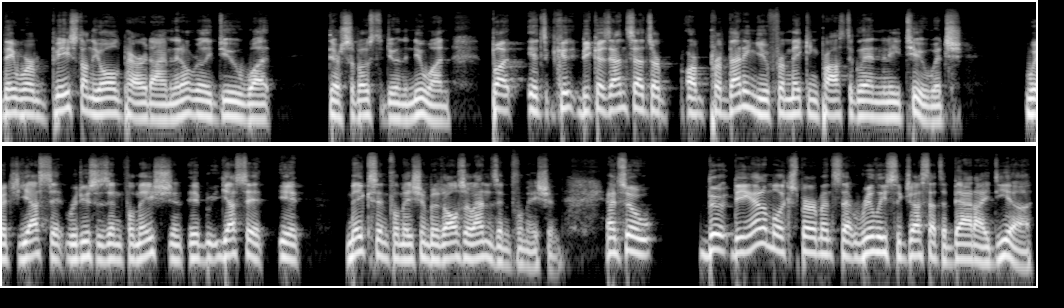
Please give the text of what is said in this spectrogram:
they were based on the old paradigm and they don't really do what they're supposed to do in the new one. But it's because NSAIDs are, are preventing you from making prostaglandin E2, which which yes, it reduces inflammation. It, yes, it it makes inflammation, but it also ends inflammation. And so the the animal experiments that really suggest that's a bad idea,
